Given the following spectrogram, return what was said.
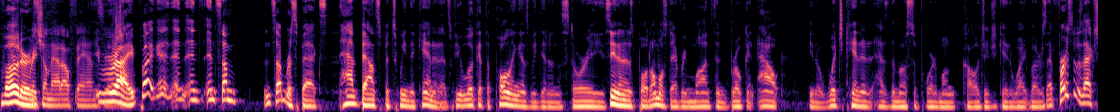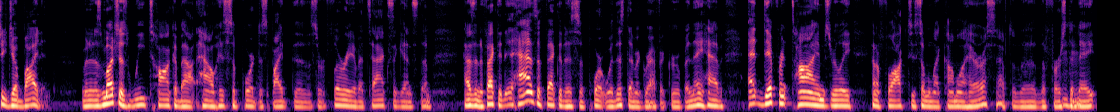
voters. Rachel Maddow fans. yeah. Right, but in, in, in some in some respects have bounced between the candidates. If you look at the polling as we did in the story, CNN has polled almost every month and broken out, you know, which candidate has the most support among college educated white voters. At first it was actually Joe Biden. Mean, as much as we talk about how his support, despite the sort of flurry of attacks against him, hasn't affected, it has affected his support with this demographic group. And they have, at different times, really kind of flocked to someone like Kamala Harris after the, the 1st debate.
